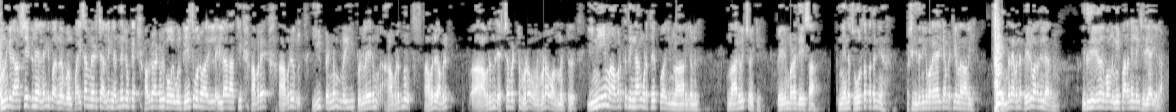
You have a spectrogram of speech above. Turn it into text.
ഒന്നുകിൽ രാഷ്ട്രീയക്കളി അല്ലെങ്കിൽ പൈസ മേടിച്ച അല്ലെങ്കിൽ എന്തെങ്കിലുമൊക്കെ അവരുമായിട്ട് ഒരു ഒരു കേസ് പോലും ഇല്ല- ഇല്ലാതാക്കി അവരെ അവർ ഈ പെണ്ണും ഈ പിള്ളേരും അവിടുന്ന് അവർ അവർ അവിടുന്ന് രക്ഷപ്പെട്ട് ഇവിടെ ഇവിടെ വന്നിട്ട് ഇനിയും അവർക്ക് തിന്നാൻ കൊടുത്തേക്കുവാ ഈ നാറികൾ. ഒന്ന് ആലോചിച്ച് നോക്കി. പേരുമ്പഴ ജയ്സ. നീ എന്റെ സുഹൃത്തൊക്കെ തന്നെയാണ്. പക്ഷെ ഇതെനിക്ക് പറയാതിരിക്കാൻ പറ്റിയുള്ള നാറി. ഞാൻ ഇന്നലെ അവന്റെ പേര് പറഞ്ഞില്ലായിരുന്നു. ഇത് ചെയ്തപ്പം നീ പറഞ്ഞില്ലെങ്കിൽ ശരിയായില്ല.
